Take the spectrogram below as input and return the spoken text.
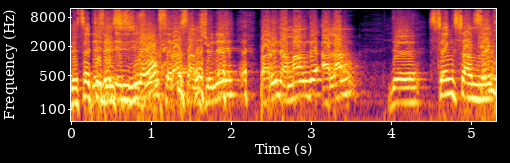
de cette, décision sera sanctionné par une amende allant de 500 000 à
